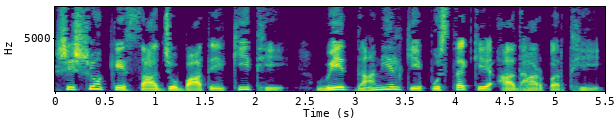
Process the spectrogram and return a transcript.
शिष्यों के साथ जो बातें की थी, वे दानियल की पुस्तक के आधार पर थी।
